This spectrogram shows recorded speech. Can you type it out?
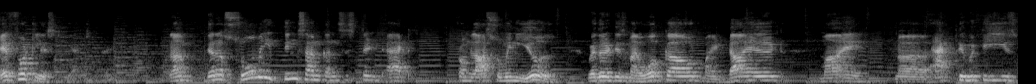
effortlessly, actually. Right? Now, there are so many things I'm consistent at from last so many years, whether it is my workout, my diet, my uh, activities,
